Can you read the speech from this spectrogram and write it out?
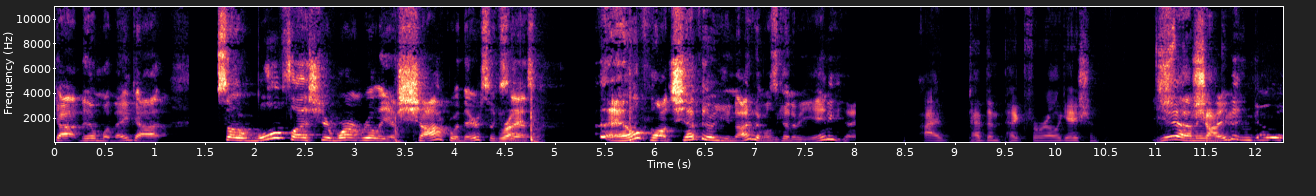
got them what they got. So Wolves last year weren't really a shock with their success. Right. the hell thought Sheffield United was going to be anything? I had them pegged for relegation. Yeah, I mean Shocking. they didn't go.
